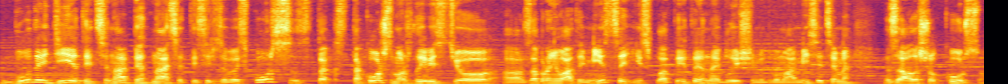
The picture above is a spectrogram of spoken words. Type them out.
буде діяти ціна 15 тисяч за весь курс, так, також з можливістю забронювати місце і сплатити найближчими двома місяцями залишок курсу.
